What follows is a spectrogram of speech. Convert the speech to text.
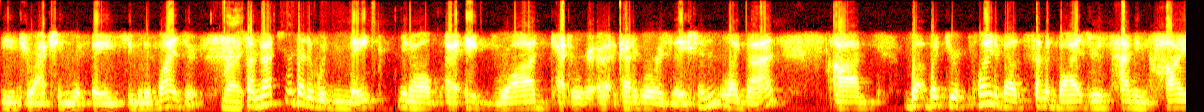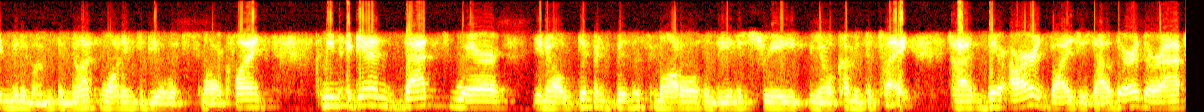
the interaction with a human advisor. Right. So I'm not sure that it would make you know a, a broad categor- uh, categorization like that. Um, but, but your point about some advisors having high minimums and not wanting to deal with smaller clients, I mean, again, that's where you know, different business models in the industry, you know, come into play. Uh, there are advisors out there that are, abs-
